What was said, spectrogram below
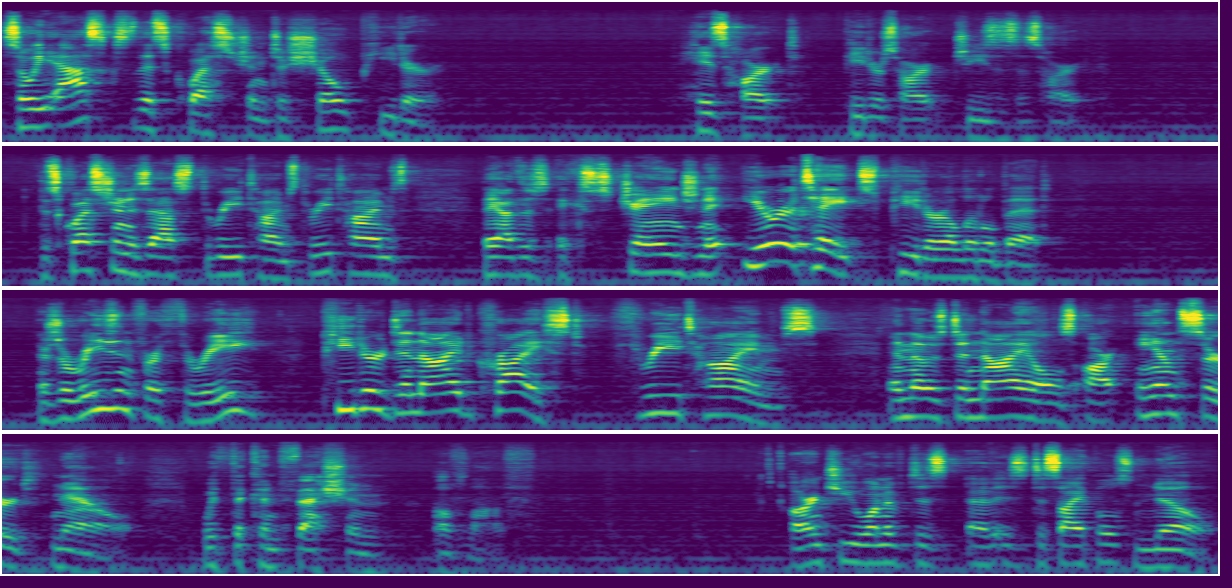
So he asks this question to show Peter his heart, Peter's heart, Jesus' heart. This question is asked three times. Three times they have this exchange, and it irritates Peter a little bit. There's a reason for three. Peter denied Christ three times, and those denials are answered now with the confession of love. Aren't you one of uh, his disciples? No.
